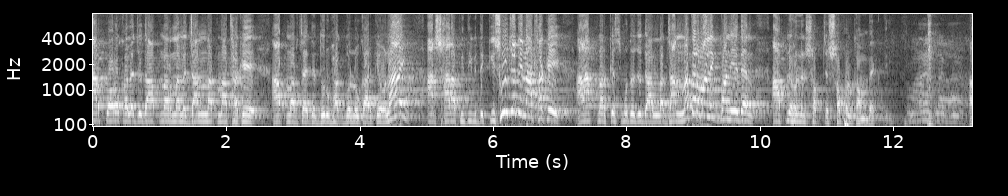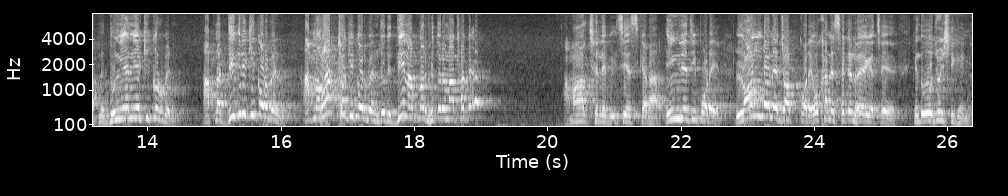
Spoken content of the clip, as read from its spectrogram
আর পরকালে যদি আপনার নামে জান্নাত না থাকে, আপনার চাইতে দুর্ভাগ্য লোক আর কেউ নাই, আর সারা পৃথিবীতে কিছুই যদি না থাকে, আর আপনার কেসমতে যদি আল্লাহ জান্নাতের মালিক বানিয়ে দেন, আপনি হলেন সবচেয়ে সফল কাম ব্যক্তি। আপনি দুনিয়া নিয়ে কি করবেন? আপনার ডিগ্রি কি করবেন? আপনার অর্থ কি করবেন? যদি দিন আপনার ভিতরে না থাকে আমার ছেলে বিসিএস ক্যাডার ইংরেজি পড়ে, লন্ডনে জব করে, ওখানে সেটেল হয়ে গেছে, কিন্তু অজুই শিখেনি।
